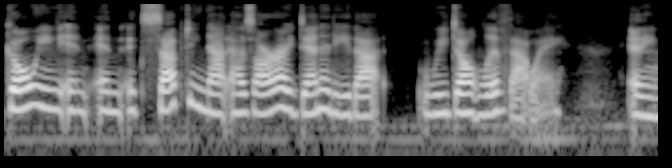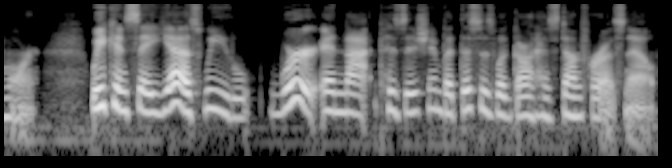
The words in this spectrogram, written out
going in and accepting that as our identity that we don't live that way anymore. We can say, yes, we we're in that position, but this is what God has done for us now.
